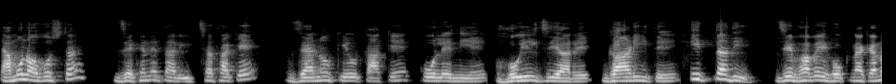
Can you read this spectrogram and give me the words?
এমন অবস্থা যেখানে তার ইচ্ছা থাকে যেন কেউ তাকে কোলে নিয়ে, হুইল চেয়ারে, গাড়িতে ইত্যাদি যেভাবেই হোক না কেন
